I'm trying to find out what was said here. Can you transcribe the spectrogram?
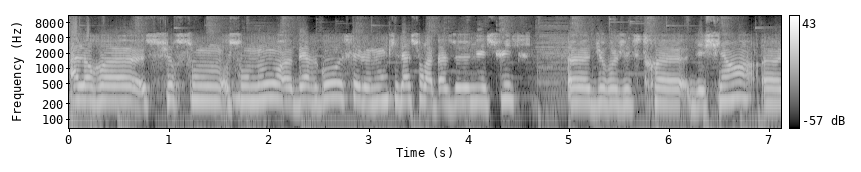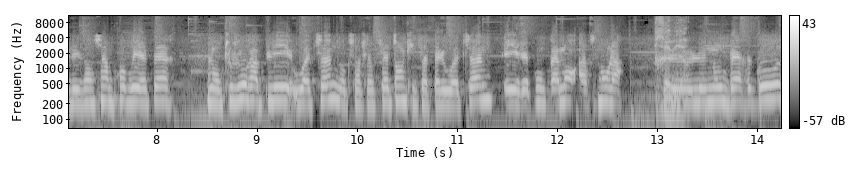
Alors euh, sur son, son nom, euh, Bergo, c'est le nom qu'il a sur la base de données suisse euh, du registre des chiens. Les anciens propriétaires l'ont toujours appelé Watson, donc ça fait 7 ans qu'il s'appelle Watson et il répond vraiment à ce nom-là. Très bien. Le, le nom Bergo,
